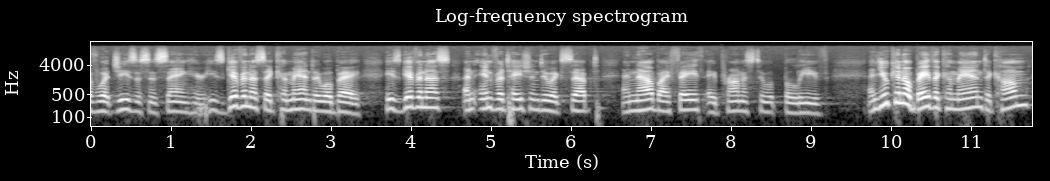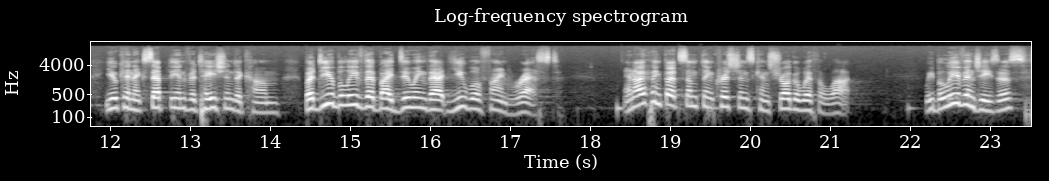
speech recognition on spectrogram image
of what Jesus is saying here. He's given us a command to obey, He's given us an invitation to accept, and now by faith, a promise to believe. And you can obey the command to come, you can accept the invitation to come, but do you believe that by doing that, you will find rest? And I think that's something Christians can struggle with a lot. We believe in Jesus.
